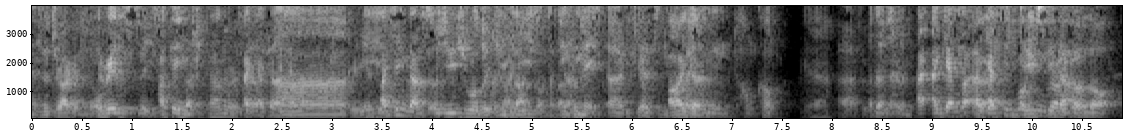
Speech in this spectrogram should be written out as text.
Enter the Dragon? And all There is, released? I think, Is that Japan or is I- that? I- Uh, Korean? I think that's unusual that you Chinese, latched onto I that think, for me uh, because I don't. in Hong Kong. Yeah, Uh, I don't know. I, I guess I, I guess you do see that a lot.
